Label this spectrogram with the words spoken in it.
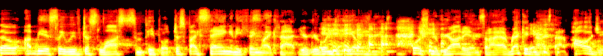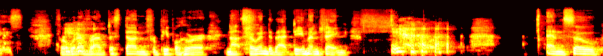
so obviously, we've just lost some people just by saying anything like that. You're, you're going to alienate a portion of your audience, and I recognize that. Apologies for whatever I've just done for people who are not so into that demon thing. and so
